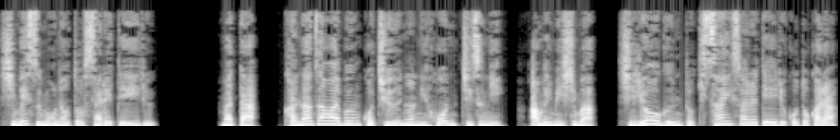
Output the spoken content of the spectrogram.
示すものとされている。また、金沢文庫中の日本地図に、奄美島、資料群と記載されていることから、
